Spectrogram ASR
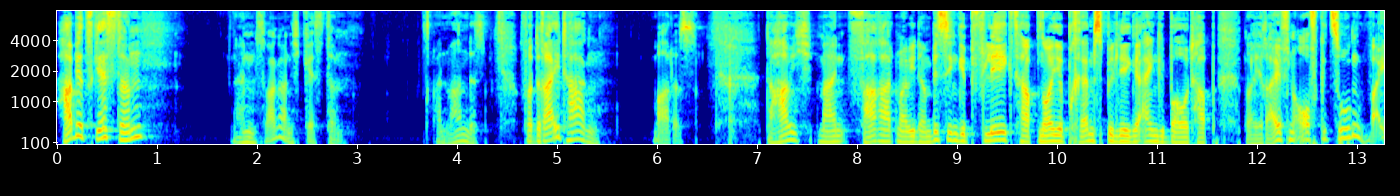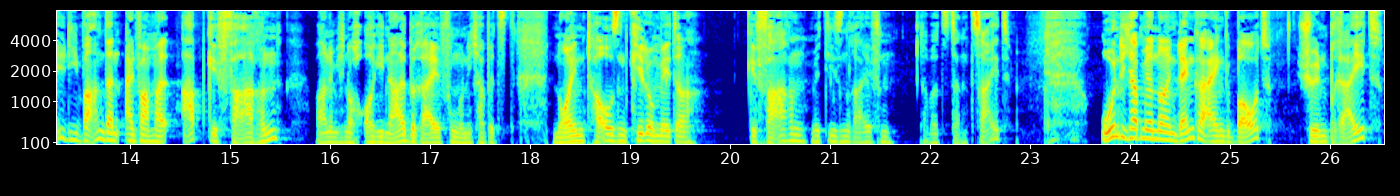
habe jetzt gestern, nein, es war gar nicht gestern, wann war denn das? Vor drei Tagen war das. Da habe ich mein Fahrrad mal wieder ein bisschen gepflegt, habe neue Bremsbelege eingebaut, habe neue Reifen aufgezogen, weil die waren dann einfach mal abgefahren, war nämlich noch Originalbereifung und ich habe jetzt 9000 Kilometer gefahren mit diesen Reifen. Da wird es dann Zeit. Und ich habe mir einen neuen Lenker eingebaut, schön breit,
